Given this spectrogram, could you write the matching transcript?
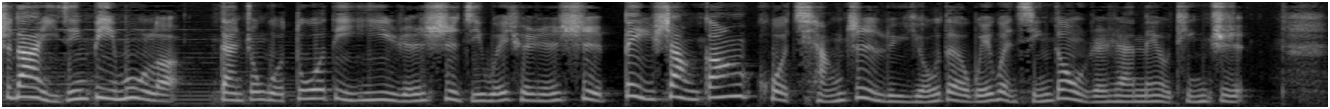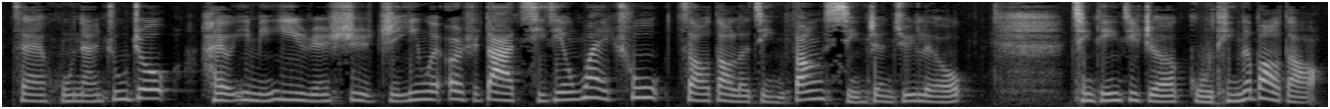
十大已经闭幕了，但中国多地异议人士及维权人士被上纲或强制旅游的维稳行动仍然没有停止。在湖南株洲，还有一名异议人士只因为二十大期间外出，遭到了警方行政拘留。请听记者古婷的报道。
